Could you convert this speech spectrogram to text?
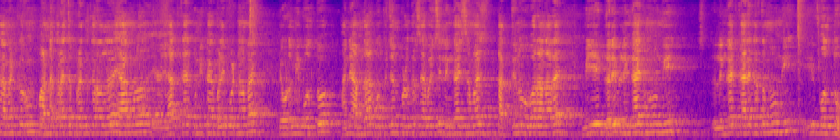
कमेंट करून भांडणं करायचा प्रयत्न करायला लागला. ह्यामुळं ह्यात काय कोणी काय बळी पडणार नाही एवढं मी बोलतो. आणि आमदार गोपीचंद पडकर साहेबांची लिंगायत समाज ताकदीनं उभं राहणार आहे. मी एक गरीब लिंगायत म्हणून मी लिंगायत कार्यकर्ता म्हणून मी बोलतो.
